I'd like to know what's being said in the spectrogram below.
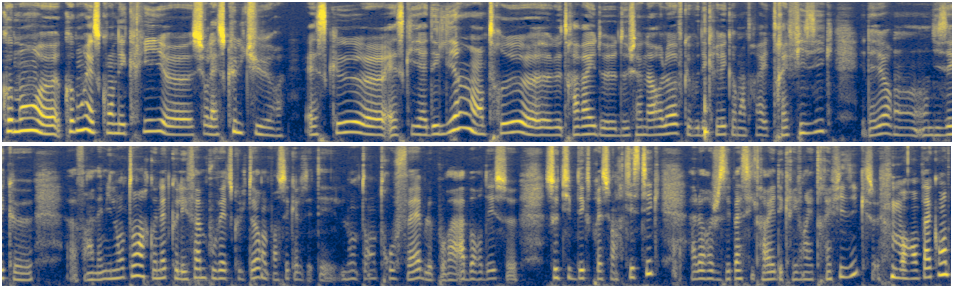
comment, comment est-ce qu'on écrit sur la sculpture? Est-ce que euh, est-ce qu'il y a des liens entre euh, le travail de, de Shana Orloff que vous décrivez comme un travail très physique? Et d'ailleurs on, disait que enfin on a mis longtemps à reconnaître que les femmes pouvaient être sculpteurs. On pensait qu'elles étaient longtemps trop faibles pour aborder ce, type d'expression artistique. Alors je ne sais pas si le travail d'écrivain est très physique je m'en rends pas compte.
